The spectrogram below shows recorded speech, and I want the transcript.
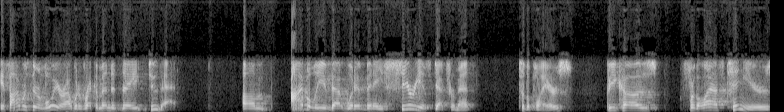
If I was their lawyer, I would have recommended they do that. Um, I believe that would have been a serious detriment to the players because for the last 10 years,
